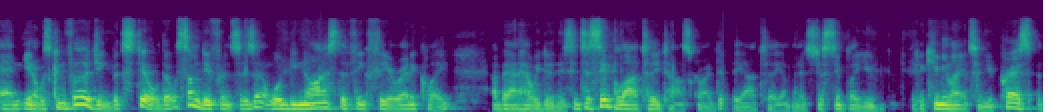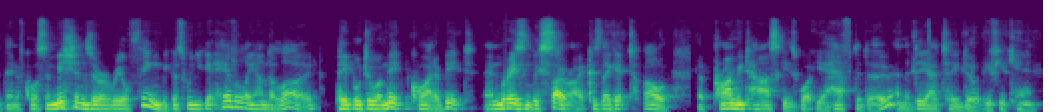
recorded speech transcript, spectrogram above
And, you know, it was converging, but still there were some differences. And it would be nice to think theoretically about how we do this. It's a simple RT task, right? DRT. I mean, it's just simply you it accumulates and you press. But then, of course, omissions are a real thing because when you get heavily under load, people do emit quite a bit, and reasonably so, right? Because they get told the primary task is what you have to do, and the DRT do it if you can.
